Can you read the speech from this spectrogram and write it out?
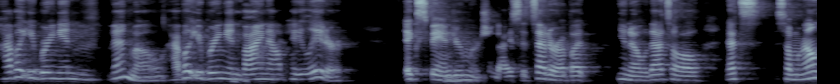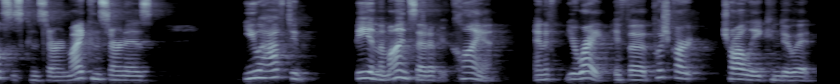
how about you bring in Venmo? How about you bring in buy now, pay later? Expand your Mhm. merchandise, etc. But you know, that's all that's someone else's concern. My concern is you have to be in the mindset of your client. And if you're right, if a pushcart trolley can do it,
